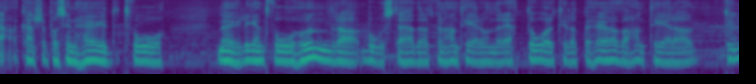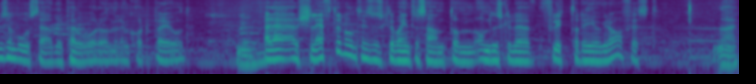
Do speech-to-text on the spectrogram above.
ja, kanske på sin höjd två, möjligen 200 bostäder att kunna hantera under ett år till att behöva hantera tusen bostäder per år under en kort period. Mm. Är, är Skellefteå någonting som skulle vara intressant om, om du skulle flytta det geografiskt? Nej.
